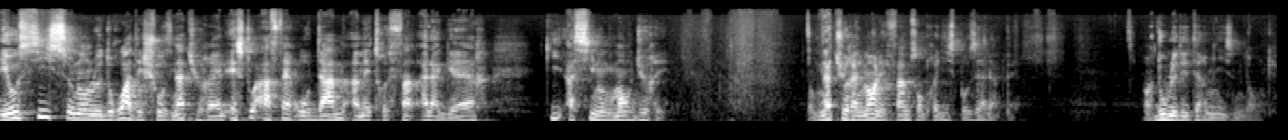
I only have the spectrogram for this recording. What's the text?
Et aussi, selon le droit des choses naturelles, est-ce à faire aux dames à mettre fin à la guerre qui a si longuement duré? Donc naturellement, les femmes sont prédisposées à la paix. Un double déterminisme donc.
